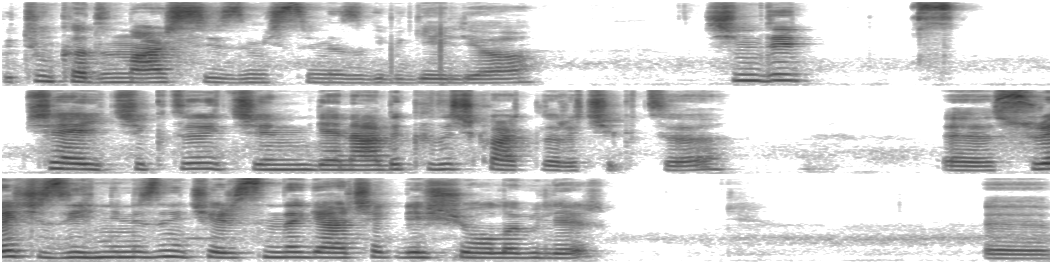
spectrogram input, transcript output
bütün kadınlar sizmişsiniz gibi geliyor. Şimdi şey çıktığı için genelde kılıç kartları çıktı. Ee, süreç zihninizin içerisinde gerçekleşiyor olabilir. Ee,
